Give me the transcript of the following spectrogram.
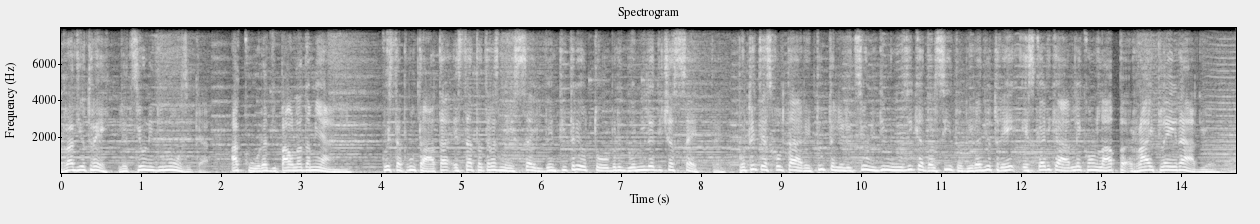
Radio 3, lezioni di musica, a cura di Paola Damiani. Questa puntata è stata trasmessa il 23 ottobre 2017. Potete ascoltare tutte le lezioni di musica dal sito di Radio 3 e scaricarle con l'app RaiPlay Radio.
